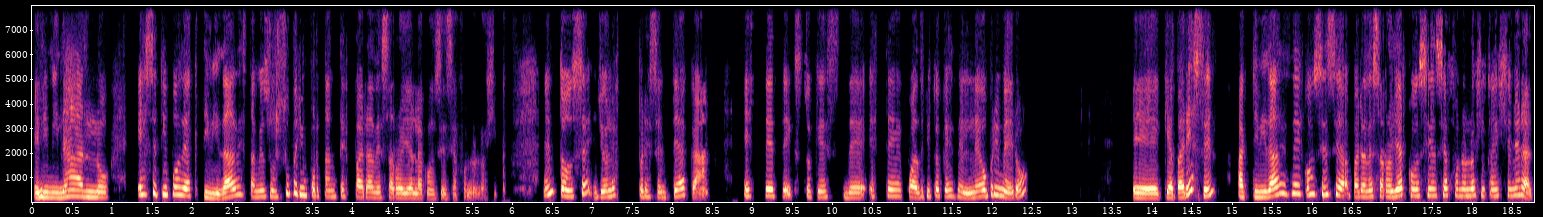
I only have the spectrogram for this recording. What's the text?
eliminarlo, ese tipo de actividades también son súper importantes para desarrollar la conciencia fonológica. Entonces, yo les presenté acá este texto que es de este cuadrito que es del Leo primero, eh, que aparecen actividades de conciencia para desarrollar conciencia fonológica en general,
